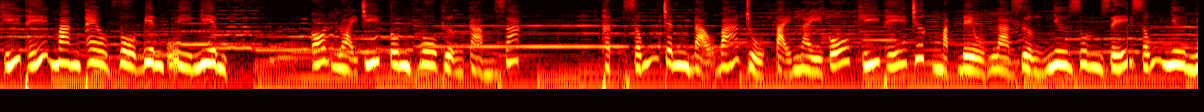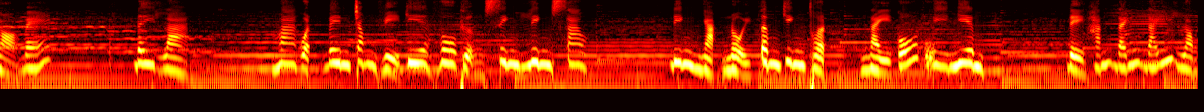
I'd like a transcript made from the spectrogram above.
khí thế mang theo vô biên uy nghiêm. Có loại trí tôn vô thượng cảm giác. Thật giống chân đảo bá chủ tại này cố khí thế trước mặt đều là dường như run dế giống như nhỏ bé. Đây là ma quật bên trong vị kia vô thượng sinh linh sao? Đinh nhạc nổi tâm kinh thuật. Này cố uy nghiêm. Để hắn đánh đáy lòng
